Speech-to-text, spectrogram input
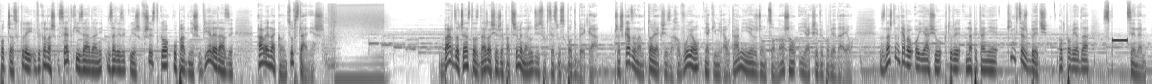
podczas której wykonasz setki zadań, zaryzykujesz wszystko, upadniesz wiele razy, ale na końcu wstaniesz. Bardzo często zdarza się, że patrzymy na ludzi sukcesu spod byka. Przeszkadza nam to, jak się zachowują, jakimi autami jeżdżą, co noszą i jak się wypowiadają. Znasz ten kawał o Jasiu, który na pytanie, kim chcesz być, odpowiada z synem.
